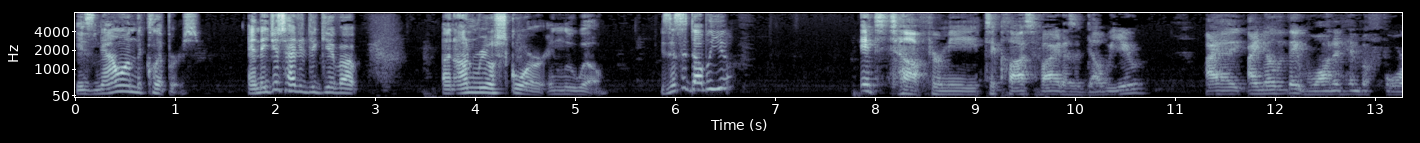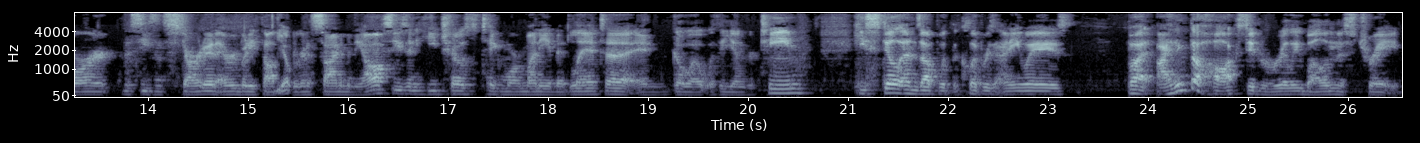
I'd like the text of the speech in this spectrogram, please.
is now on the Clippers. And they just had to give up an unreal scorer in Lou Will. Is this a W? It's tough for me to classify it as a W. I I know that they wanted him before the season started. Everybody thought Yep. they were going to sign him in the offseason. He chose to take more money in Atlanta and go out with a younger team. He still ends up with the Clippers anyways. But I think the Hawks did really well in this trade.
